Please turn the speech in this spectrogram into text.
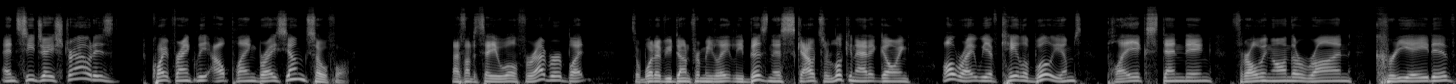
and C.J. Stroud is quite frankly outplaying Bryce Young so far. That's not to say he will forever, but so what have you done for me lately business? Scouts are looking at it going, all right, we have Caleb Williams, play extending, throwing on the run, creative,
